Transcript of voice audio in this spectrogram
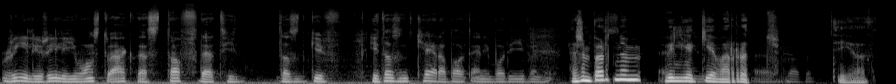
really, really he wants to act as tough that he doesn't give he doesn't care about anybody even Þessum börnum vil ég gefa rödd því að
